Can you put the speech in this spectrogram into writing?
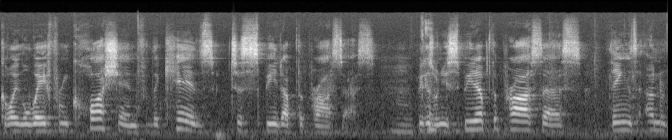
going away from caution for the kids to speed up the process. Because when you speed up the process, things un-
